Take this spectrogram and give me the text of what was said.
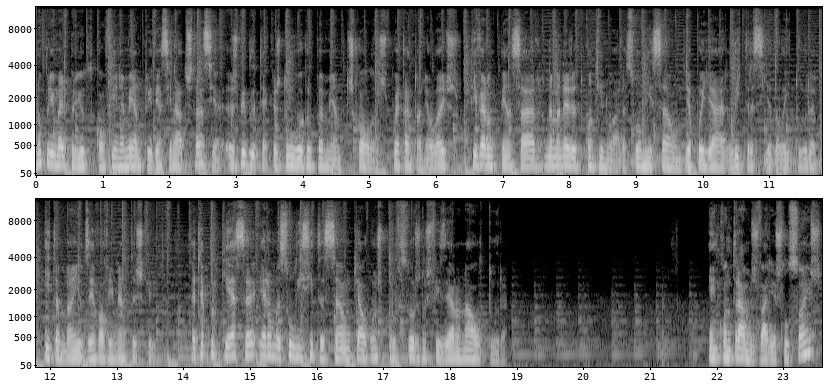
No primeiro período de confinamento e de ensino à distância, as bibliotecas do agrupamento de escolas Poeta António Leixo tiveram de pensar na maneira de continuar a sua missão de apoiar a literacia da leitura e também o desenvolvimento da escrita. Até porque essa era uma solicitação que alguns professores nos fizeram na altura. Encontramos várias soluções,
